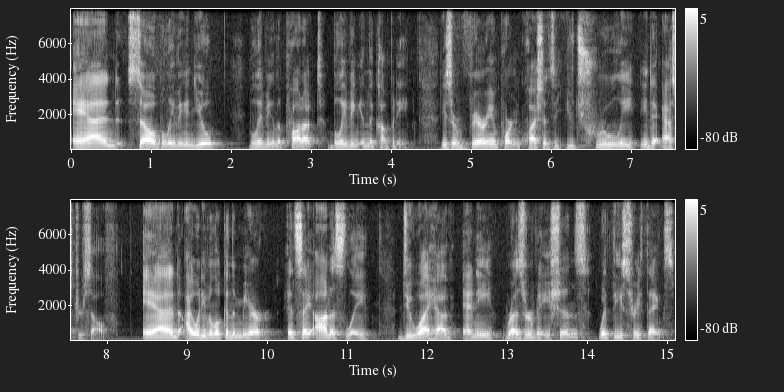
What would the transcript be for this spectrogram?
And so, believing in you, believing in the product, believing in the company. These are very important questions that you truly need to ask yourself. And I would even look in the mirror and say, honestly, do I have any reservations with these three things?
